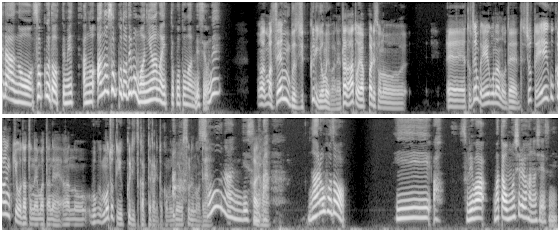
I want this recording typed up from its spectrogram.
ーダーの速度ってめ、あの、あの速度でも間に合わないってことなんですよね？まあ、まあ、全部じっくり読めばね。ただ、あとやっぱりその、えっ、ー、と、全部英語なので、ちょっと英語環境だとね、またね、あの、僕もうちょっとゆっくり使ってたりとかもいろいろするので。そうなんですね。はいはい、なるほど。へえ、あ、それはまた面白い話ですね。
